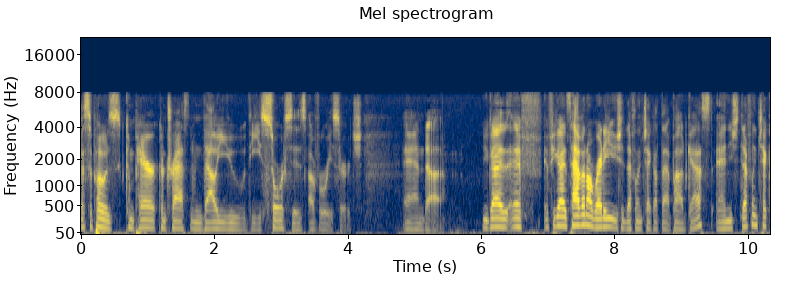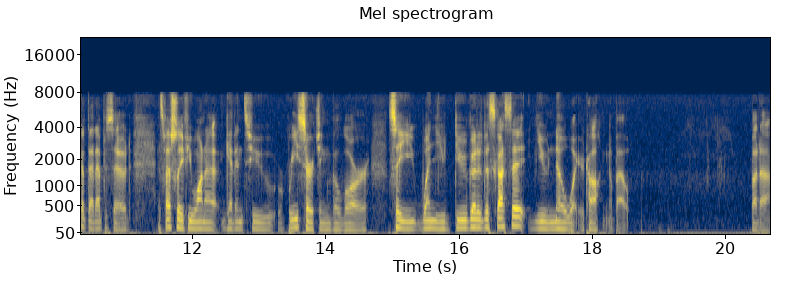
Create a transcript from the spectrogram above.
I suppose, compare, contrast, and value the sources of research. And uh, you guys, if if you guys haven't already, you should definitely check out that podcast, and you should definitely check out that episode, especially if you want to get into researching the lore, so you when you do go to discuss it, you know what you're talking about. But uh,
